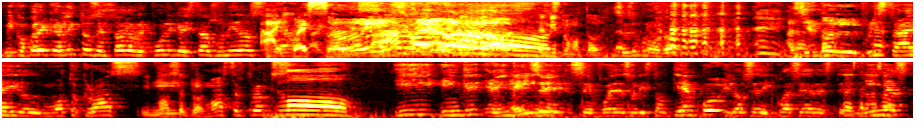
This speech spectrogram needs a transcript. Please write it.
Mi compadre Carlitos en toda la República de Estados Unidos. Ay, juez, Es mi promotor. Soy su promotor. Haciendo el freestyle, motocross Y Monster Truck. Monster Trucks. No. Y Ingrid, e Ingrid, E Ingrid. Se, se fue de solista un tiempo y luego se dedicó a hacer este, Hasta los niñas.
